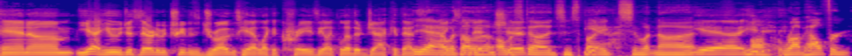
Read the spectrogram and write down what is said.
and um, yeah, he was just there to retrieve his drugs. He had like a crazy like leather jacket that's yeah, with all the all the studs and spikes and whatnot. Yeah, he, Oh, Rob Halford.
